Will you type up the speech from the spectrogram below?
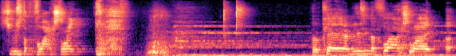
use the flashlight. Okay, I'm using the flashlight. Uh,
